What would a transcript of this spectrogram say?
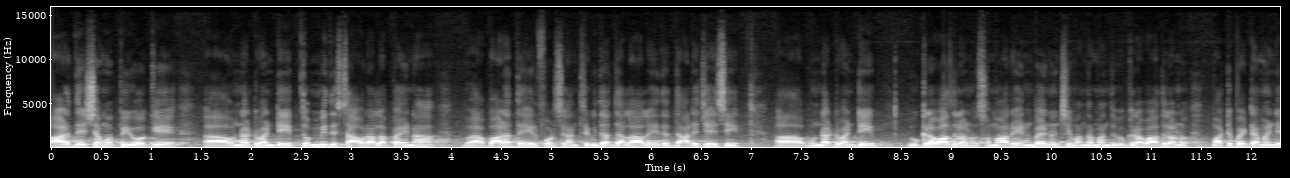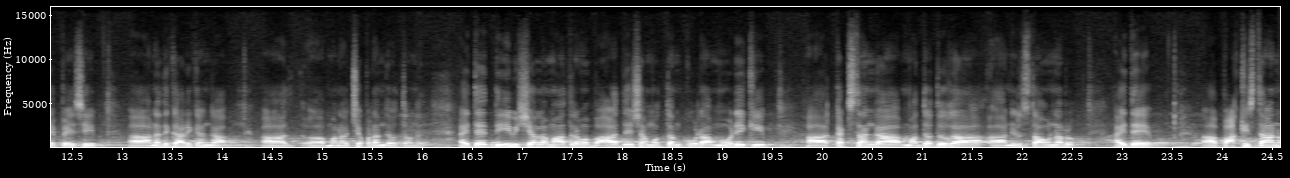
భారతదేశము పిఓకే ఉన్నటువంటి తొమ్మిది స్థావరాలపైన పైన భారత ఎయిర్ ఫోర్స్ కానీ త్రివిధ దళాలు ఏదైతే దాడి చేసి ఉన్నటువంటి ఉగ్రవాదులను సుమారు ఎనభై నుంచి వంద మంది ఉగ్రవాదులను మట్టుపెట్టామని చెప్పేసి అనధికారికంగా మనం చెప్పడం జరుగుతుంది అయితే ఈ విషయంలో మాత్రము భారతదేశం మొత్తం కూడా మోడీకి ఖచ్చితంగా మద్దతుగా నిలుస్తూ ఉన్నారు. అయితే పాకిస్తాన్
